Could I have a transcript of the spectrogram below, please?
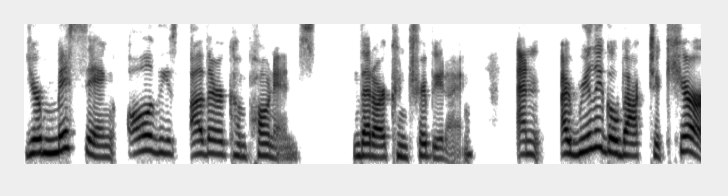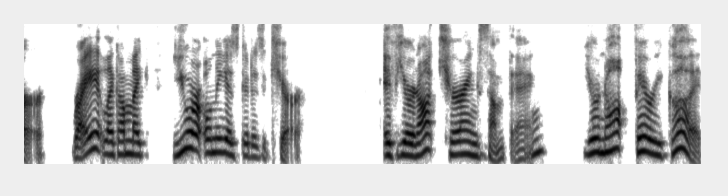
you're missing all of these other components that are contributing. And I really go back to cure, right? Like I'm like, you are only as good as a cure. If you're not curing something, you're not very good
